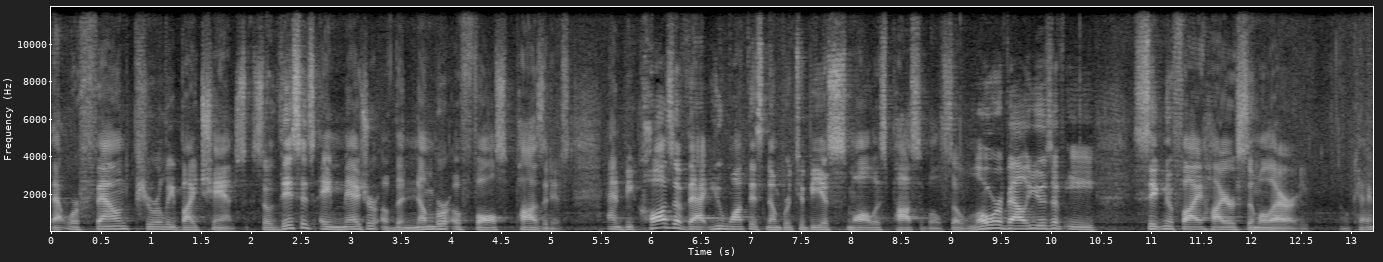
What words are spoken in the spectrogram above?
that were found purely by chance. So this is a measure of the number of false positives. And because of that, you want this number to be as small as possible. So lower values of E signify higher similarity, okay?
